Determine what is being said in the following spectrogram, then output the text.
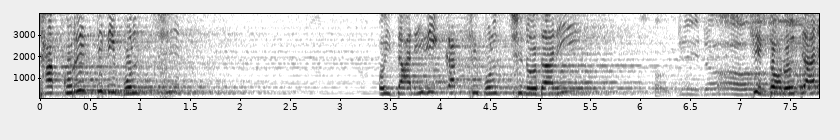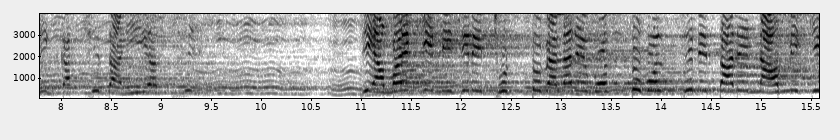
ঠাকুরের তিনি বলছেন, ওই দাঁড়িয়ে কাছে বলছেন, ও দাঁড়িয়ে যে দরজারের কাছে দাঁড়িয়ে আছে, যে আমাকে নিজের এই ছোট্টবেলার বন্ধু বলছেন তার নামে কি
